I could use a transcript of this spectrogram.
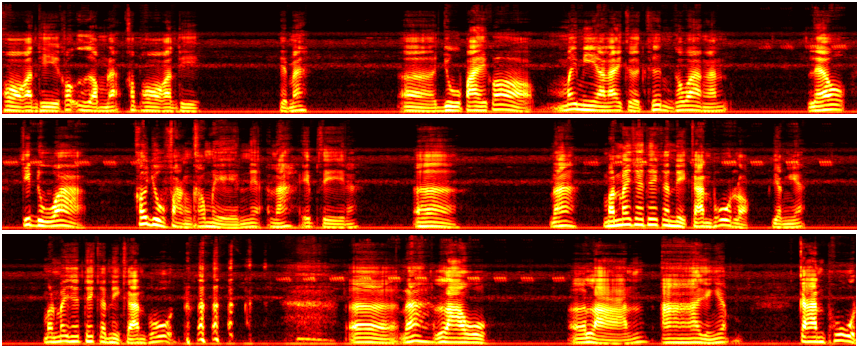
พอกันทีเขาเอือมแล้วเขาพอกันที เห็นไหมเอ่ออยู่ไปก็ไม่มีอะไรเกิดขึ้นเขาว่างั้น แล้วคิดดูว่าเขาอยู่ฝั่งเขมรเนี่ยนะเอฟซีนะเออ นะ มันไม่ใช่เทคนิคการพูดหรอกอย่างเงี้ย มันไม่ใช่เทคนิคการพูด เออนะ เราเออหลานอาอย่างเงี้ย การพูด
